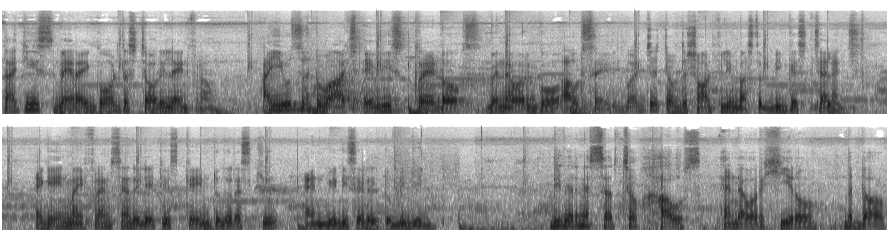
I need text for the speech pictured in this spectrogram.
That is where I got the storyline from. I used to watch every stray dogs whenever I go outside. The budget of the short film was the biggest challenge. Again, my friends and relatives came to the rescue and we decided to begin. We were in a search of house and our hero, the dog.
